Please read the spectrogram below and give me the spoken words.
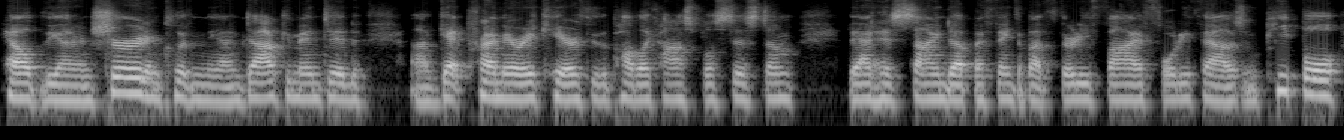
help the uninsured, including the undocumented, uh, get primary care through the public hospital system. That has signed up, I think, about 35, 40,000 people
